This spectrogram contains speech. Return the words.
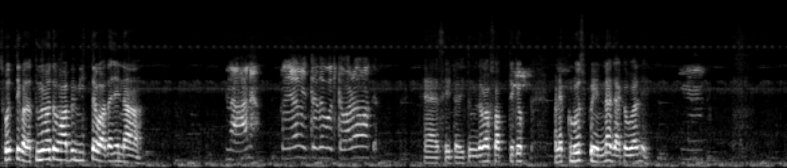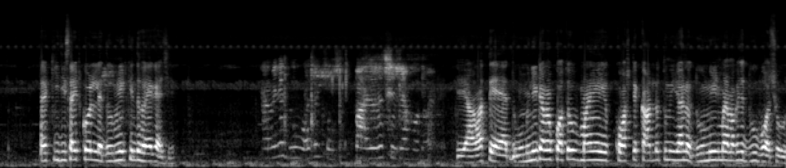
সত্যি কথা তুমি হয়তো ভাববে মিথ্যা কথা যে না। না না তুমি মিথ্যাতে বলতে পারো আমাকে। হ্যাঁ সেটাই। তুমি তোমার সব থেকে মানে ক্লোজ ফ্রেন্ড না যাকে বলে? তাহলে কি ডিসাইড করলে? দু মিনিট কিন্তু হয়ে গেছে। আমি যে দু বছর পাঁচ বছর ছিলাম আমার তো দু মিনিট আমার কত মানে কষ্টে কাটলো তুমি জানো? দু মিনিট মানে আমার কাছে দু বছর।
